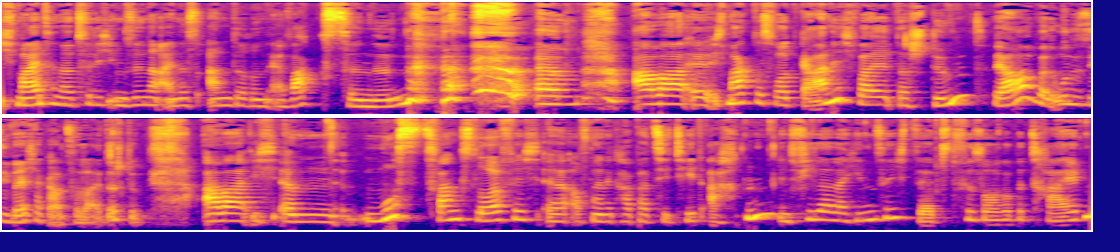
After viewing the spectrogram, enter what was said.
ich meinte natürlich im Sinne eines anderen Erwachsenen. ähm, aber äh, ich mag das Wort gar nicht, weil das stimmt, ja, weil ohne sie wäre ich ja ganz allein, das stimmt. Aber ich ähm, muss zwangsläufig äh, auf meine Kapazität achten, in vielerlei Hinsicht Selbstfürsorge betreiben.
